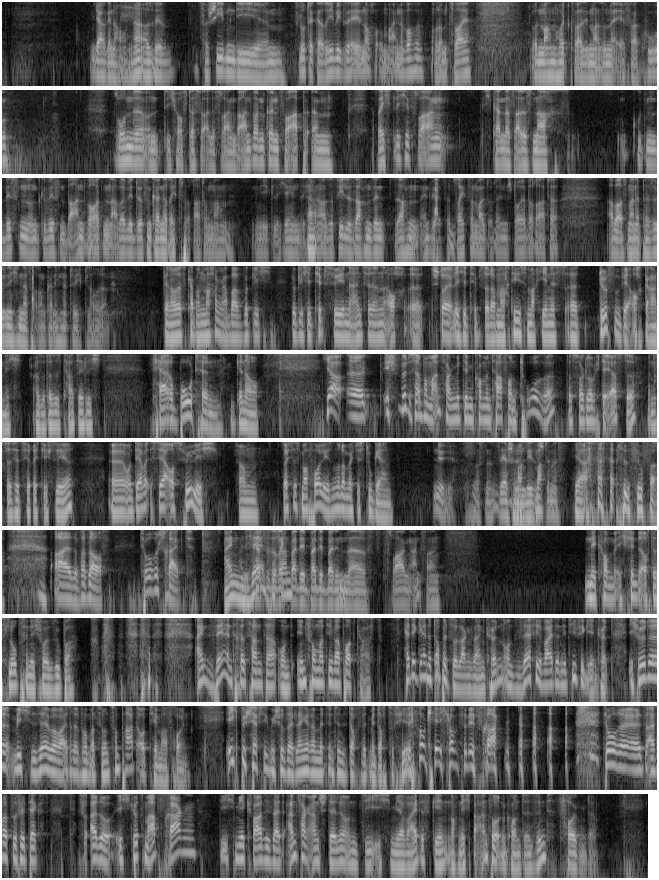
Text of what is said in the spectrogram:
Ja, genau. Ne? Also wir verschieben die ähm, Flut der Karibik-Serie noch um eine Woche oder um zwei und machen heute quasi mal so eine FAQ-Runde und ich hoffe, dass wir alle Fragen beantworten können. Vorab ähm, rechtliche Fragen. Ich kann das alles nach gutem Wissen und Gewissen beantworten, aber wir dürfen keine Rechtsberatung machen in jeglicher Hinsicht. Ja. Ne? Also viele Sachen sind Sachen entweder für den Rechtsanwalt oder den Steuerberater, aber aus meiner persönlichen Erfahrung kann ich natürlich plaudern. Genau, das kann man machen, aber wirklich wirkliche Tipps für jeden Einzelnen, auch äh, steuerliche Tipps oder mach dies, mach jenes, äh, dürfen wir auch gar nicht. Also das ist tatsächlich verboten. Genau. Ja, äh, ich würde es einfach mal anfangen mit dem Kommentar von Tore. Das war, glaube ich, der erste, wenn ich das jetzt hier richtig sehe. Äh, und der ist sehr ausführlich. Ähm, soll ich das mal vorlesen oder möchtest du gern? Nö, du hast eine sehr schöne mach, Lesestimme. Mach, ja, das ist super. Also, pass auf. Tore schreibt. Ein also sehr kannst du direkt bei den, bei den, bei den äh, Fragen anfangen. Nee, komm, ich finde auch das Lob finde ich voll super. Ein sehr interessanter und informativer Podcast. Hätte gerne doppelt so lang sein können und sehr viel weiter in die Tiefe gehen können. Ich würde mich sehr über weitere Informationen zum Part-Out-Thema freuen. Ich beschäftige mich schon seit längerem mit Intensiv. Doch, wird mir doch zu viel. Okay, ich komme zu den Fragen. Tore, ist einfach zu viel Text. Also, ich kürze mal ab. Fragen, die ich mir quasi seit Anfang an stelle und die ich mir weitestgehend noch nicht beantworten konnte, sind folgende.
